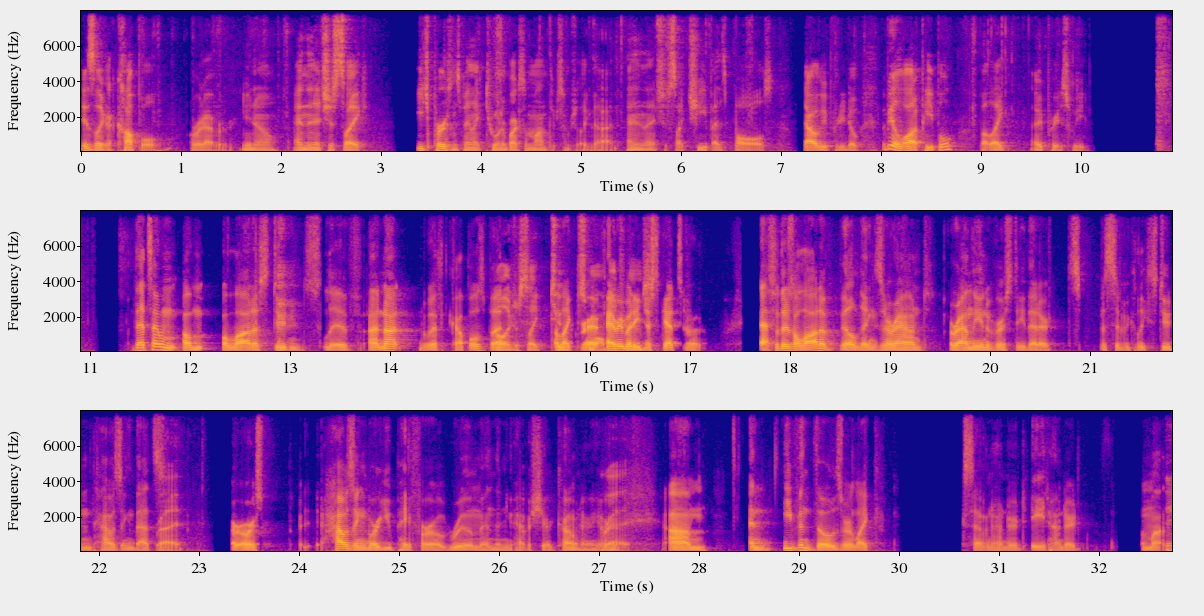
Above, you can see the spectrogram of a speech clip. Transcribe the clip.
is like a couple or whatever, you know. And then it's just like each person's paying like 200 bucks a month or something like that. And then it's just like cheap as balls. That would be pretty dope. It'd be a lot of people, but like that'd be pretty sweet. That's how um, a lot of students live. Uh, not with couples, but oh, just like two like everybody just gets a. Yeah, so there's a lot of buildings around around the university that are specifically student housing. That's right, or, or housing where you pay for a room and then you have a shared common area. Right. Um, and even those are like 700, 800 a month.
